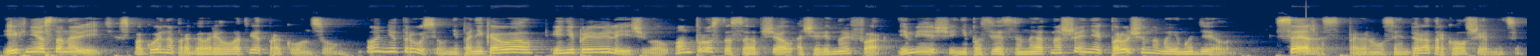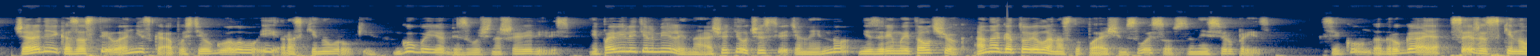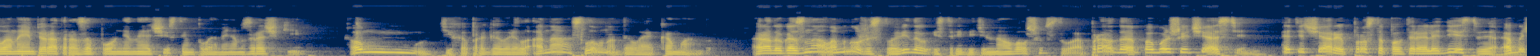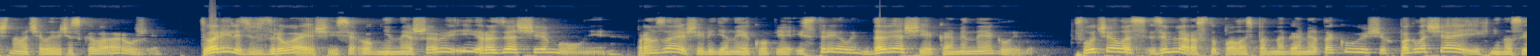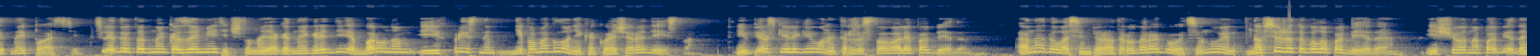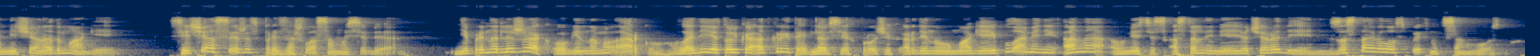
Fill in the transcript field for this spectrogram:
«Их не остановить», – спокойно проговорил в ответ проконсул. Он не трусил, не паниковал и не преувеличивал. Он просто сообщал очередной факт, имеющий непосредственное отношение к порученному ему делу. «Сежес!» – повернулся император к волшебнице. Чародейка застыла, низко опустив голову и раскинув руки. Губы ее беззвучно шевелились. И повелитель Мелина ощутил чувствительный, но незримый толчок. Она готовила наступающим свой собственный сюрприз. Секунда, другая, Сежес скинула на императора заполненные чистым пламенем зрачки. «Ом!» – тихо проговорила она, словно давая команду. Радуга знала множество видов истребительного волшебства. Правда, по большей части, эти чары просто повторяли действия обычного человеческого оружия. Творились взрывающиеся огненные шары и разящие молнии, пронзающие ледяные копья и стрелы, давящие каменные глыбы. Случалось, земля расступалась под ногами атакующих, поглощая их ненасытной пастью. Следует, однако, заметить, что на ягодной гряде баронам и их присным не помогло никакое чародейство. Имперские легионы торжествовали победу. Она далась императору дорогой ценой, но все же это была победа. Еще одна победа меча над магией. Сейчас Сежес превзошла саму себя. Не принадлежа к огненному арку, владея только открытой для всех прочих орденов магии и пламени, она, вместе с остальными ее чародеями, заставила вспыхнуть сам воздух.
